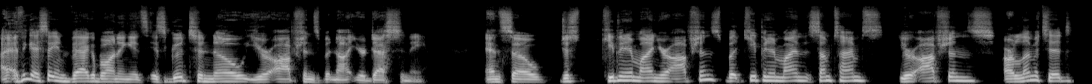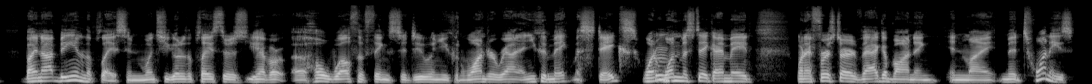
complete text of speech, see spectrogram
i think i say in vagabonding it's it's good to know your options but not your destiny and so just keeping in mind your options, but keeping in mind that sometimes your options are limited by not being in the place. And once you go to the place, there's you have a, a whole wealth of things to do and you can wander around and you can make mistakes. One mm. one mistake I made when I first started vagabonding in my mid 20s,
